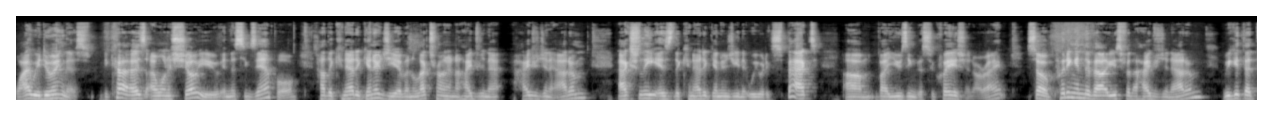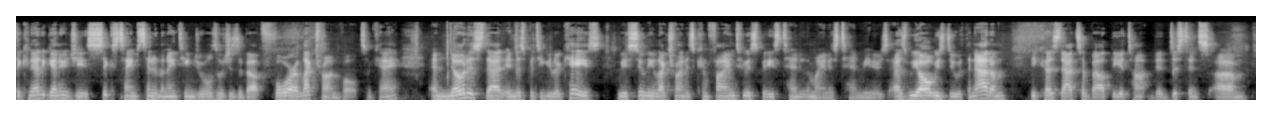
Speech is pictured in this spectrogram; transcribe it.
why are we doing this? Because I want to show you in this example how the kinetic energy of an electron in a hydrogen, hydrogen atom actually is the kinetic energy that we would expect um, by using this equation, all right? So putting in the values for the hydrogen atom, we get that the kinetic energy is 6 times 10 to the 19 joules, which is about 4 electron volts, okay? And notice that in this particular case, we assume the electron is confined to a space 10 to the minus 10 meters, as we always do with an atom, because that's about the, atom the distance um,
